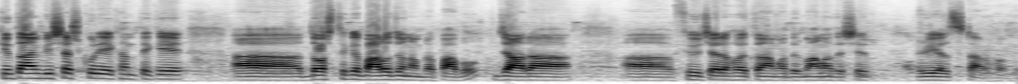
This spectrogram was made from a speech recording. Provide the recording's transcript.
কিন্তু আমি বিশ্বাস করি এখান থেকে দশ থেকে বারো জন আমরা পাবো, যারা ফিউচারে হয়তো আমাদের বাংলাদেশের রিয়েল স্টার হবে।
